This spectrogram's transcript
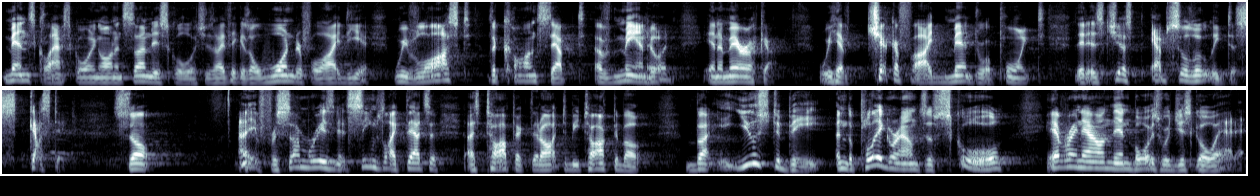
men's class going on in Sunday school, which is, I think, is a wonderful idea. We've lost the concept of manhood in America. We have chickified men to a point that is just absolutely disgusting. So, I, for some reason, it seems like that's a, a topic that ought to be talked about. But it used to be in the playgrounds of school, every now and then boys would just go at it.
